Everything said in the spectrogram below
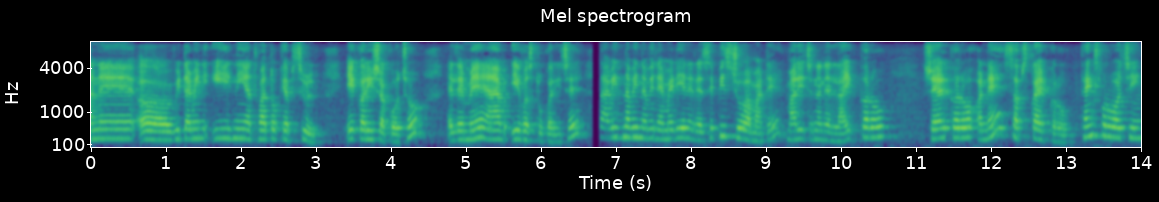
અને વિટામિન ઈની અથવા તો કેપ્સ્યુલ એ કરી શકો છો. એટલે મેં આ એ વસ્તુ કરી છે. આવી જ નવી નવી રેમેડી અને રેસિપીઝ જોવા માટે મારી ચેનલને લાઇક કરો શેર કરો અને સબસ્ક્રાઈબ કરો. થેન્ક્સ ફોર વોચિંગ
